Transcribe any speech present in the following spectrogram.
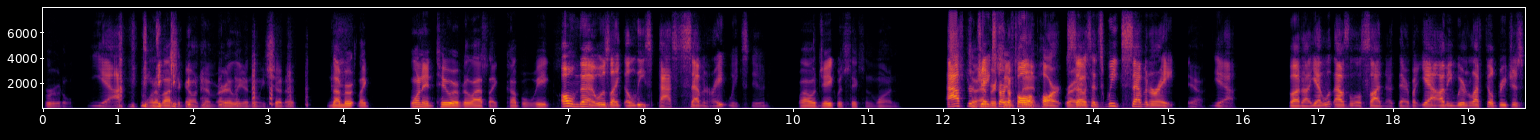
brutal. Yeah. One of us are going home earlier than we should have. Number like one and two over the last like couple weeks. Oh no, it was like at least past seven or eight weeks, dude. Well, Jake was six and one. After So Jake started to fall then, apart. So since week seven or eight. Yeah. Yeah. But uh, yeah, that was a little side note there. But yeah, I mean, we were in left field breaches.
